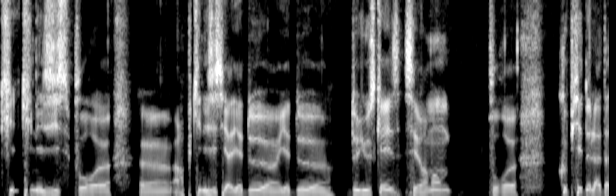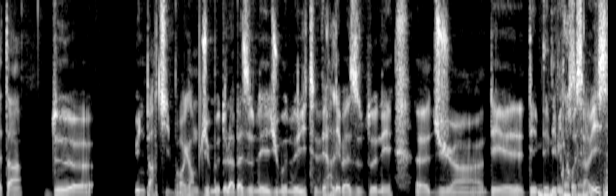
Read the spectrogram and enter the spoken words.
Kinesis pour alors Kinesis il y a, il y a deux il y a deux deux use cases, c'est vraiment pour copier de la data de une partie, par exemple, du, de la base de données du monolithe vers les bases de données euh, du, euh, des, des, des, microservices.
